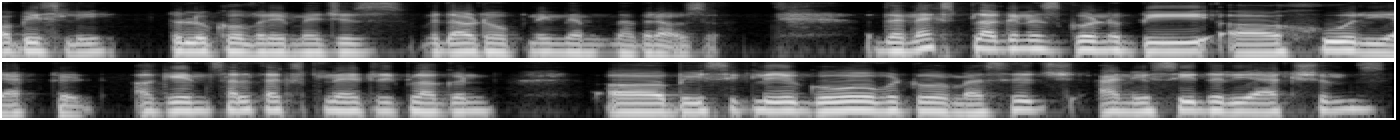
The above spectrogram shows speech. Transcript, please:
obviously to look over images without opening them in my browser. The next plugin is going to be uh, Who Reacted. Again, self-explanatory plugin. Uh, basically, you go over to a message and you see the reactions.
